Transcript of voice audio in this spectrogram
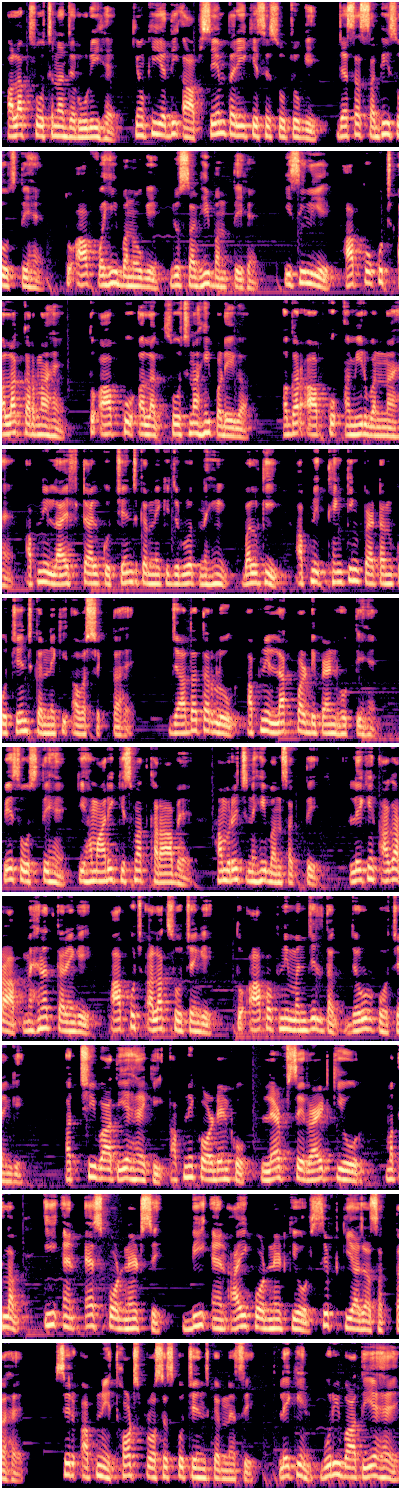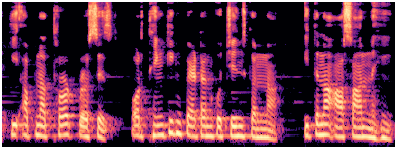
अलग सोचना ज़रूरी है, क्योंकि यदि आप सेम तरीके से सोचोगे, जैसा सभी सोचते हैं तो आप वही बनोगे जो सभी बनते हैं। इसीलिए आपको कुछ अलग करना है तो आपको अलग सोचना ही पड़ेगा। अगर आपको अमीर बनना है, अपनी लाइफस्टाइल को चेंज करने की ज़रूरत नहीं, बल्कि अपनी थिंकिंग पैटर्न को चेंज करने की आवश्यकता है। ज़्यादातर लोग अपने लक पर डिपेंड होते हैं। वे सोचते हैं कि हमारी किस्मत ख़राब है, हम रिच नहीं बन सकते लेकिन अगर आप मेहनत करेंगे, आप कुछ अलग सोचेंगे तो आप अपनी मंजिल तक ज़रूर पहुँचेंगे। अच्छी बात यह है कि अपने कोऑर्डिनेट को लेफ़्ट से राइट की ओर मतलब ई एन एस कोऑर्डिनेट से बी एन आई कोऑर्डिनेट की ओर शिफ्ट किया जा सकता है, सिर्फ़ अपने थॉट्स प्रोसेस को चेंज करने से। लेकिन बुरी बात यह है कि अपना थॉट प्रोसेस और थिंकिंग पैटर्न को चेंज करना इतना आसान नहीं।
